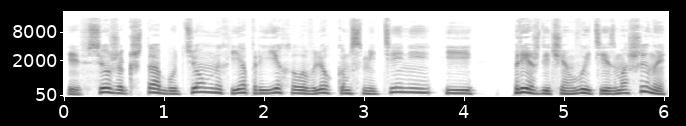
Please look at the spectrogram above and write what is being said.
И все же к штабу темных я приехала в легком смятении и, прежде чем выйти из машины,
